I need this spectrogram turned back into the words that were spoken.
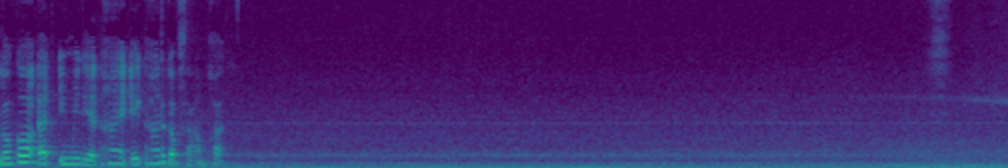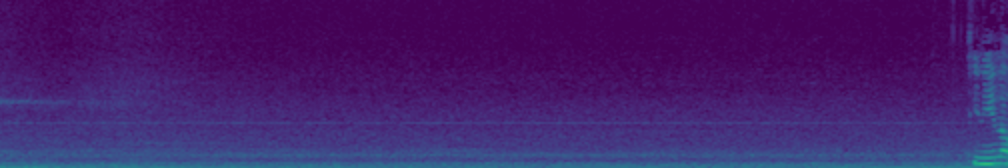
แล้วก็ add immediate ให้ x 5เท่ากับ 3 ค่ะ ทีนี้เรา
